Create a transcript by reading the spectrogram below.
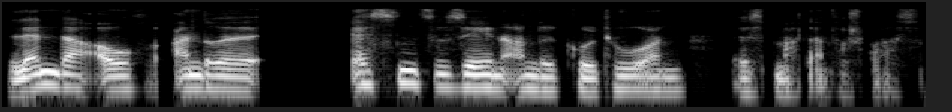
Länder auch, andere Essen zu sehen, andere Kulturen. Es macht einfach Spaß.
